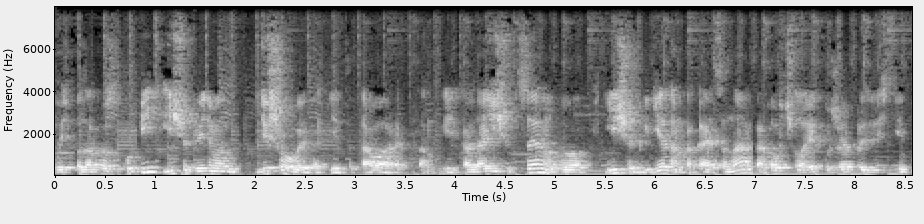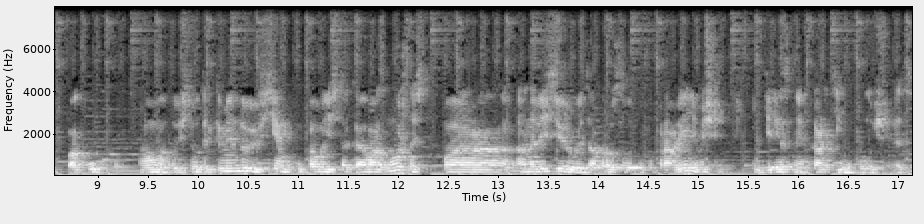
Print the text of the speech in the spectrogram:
То есть по запросу купить ищут, видимо, дешевые какие-то товары. Там, и когда ищут цену, то ищут, где там какая цена, готов человек уже произвести покупку. Вот, то есть вот рекомендую всем, у кого есть такая возможность, поанализировать запросы в этом направлении. Очень интересная картина получается.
